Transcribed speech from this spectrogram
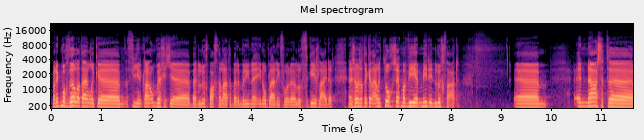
Maar ik mocht wel uiteindelijk via een klein omweggetje bij de luchtmacht en later bij de marine in opleiding voor luchtverkeersleider. En zo zat ik uiteindelijk toch zeg maar, weer midden in de luchtvaart. Um, en naast het, uh,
